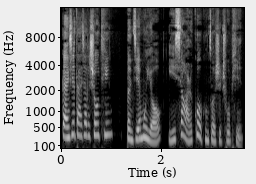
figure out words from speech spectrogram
感谢大家的收听，本节目由一笑而过工作室出品。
